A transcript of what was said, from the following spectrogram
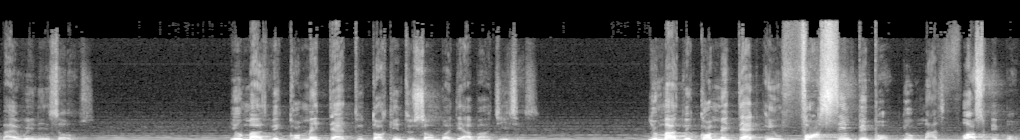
by winning souls. You must be committed to talking to somebody about Jesus. You must be committed in forcing people. You must force people.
